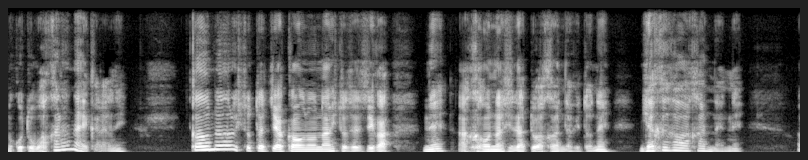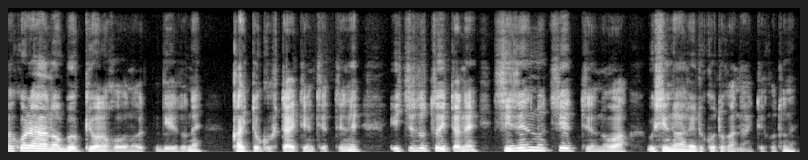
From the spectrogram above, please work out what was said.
のことわからないからね。顔のある人たちは顔のない人たちが、ね、あ、顔なしだってわかるんだけどね。逆がわかんないね。これはあの、仏教の方ので言うとね、書いとく不体点って言ってね、一度ついたね、自然の知恵っていうのは失われることがないということね。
